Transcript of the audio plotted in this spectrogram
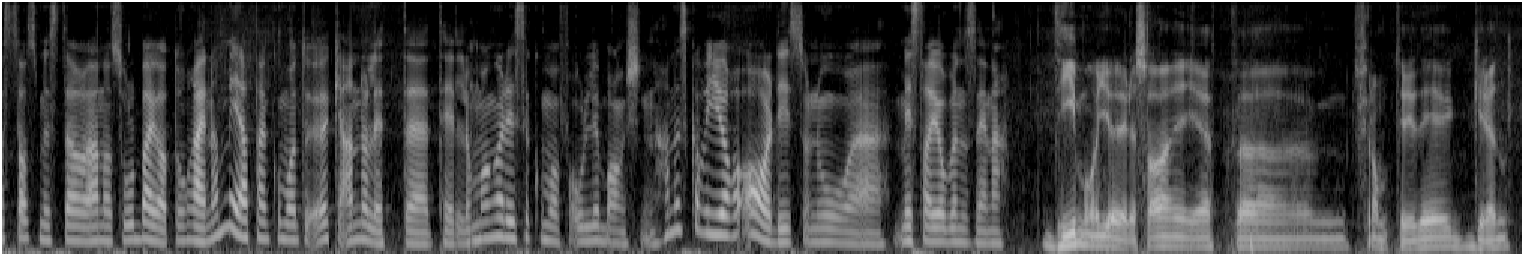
statsminister Erna Solberg at hun regner med at den kommer til å øke enda litt til. og Mange av disse kommer fra oljebransjen. Hvor skal vi gjøre av de som nå uh, mister jobbene sine? De må gjøre seg i et uh, framtidig grønt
